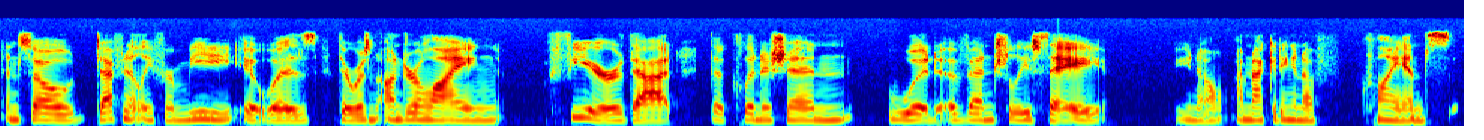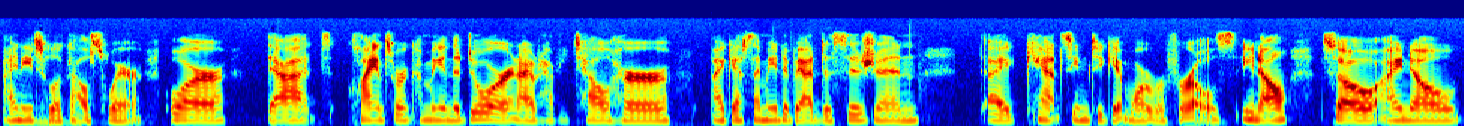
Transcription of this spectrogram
And so, definitely for me, it was there was an underlying fear that the clinician would eventually say, you know, I'm not getting enough clients. I need to look elsewhere. Or that clients weren't coming in the door and I would have to tell her, I guess I made a bad decision. I can't seem to get more referrals, you know? So I know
